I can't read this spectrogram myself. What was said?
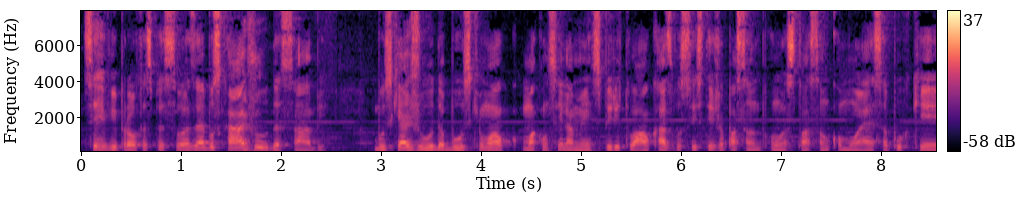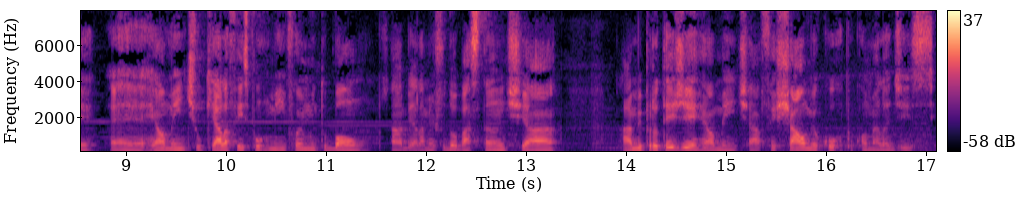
servir para outras pessoas é buscar ajuda, sabe? Busque ajuda, busque um, um aconselhamento espiritual caso você esteja passando por uma situação como essa, porque é, realmente o que ela fez por mim foi muito bom, sabe? Ela me ajudou bastante a, a me proteger realmente, a fechar o meu corpo, como ela disse.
